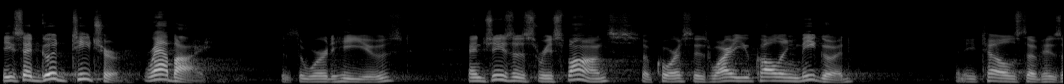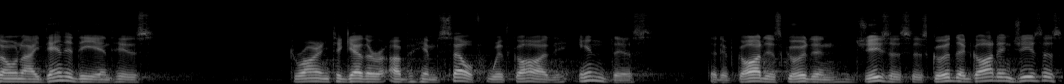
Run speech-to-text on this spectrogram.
He said, Good teacher, rabbi, is the word he used. And Jesus' response, of course, is, Why are you calling me good? And he tells of his own identity and his drawing together of himself with God in this, that if God is good and Jesus is good, that God and Jesus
